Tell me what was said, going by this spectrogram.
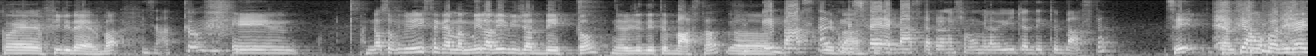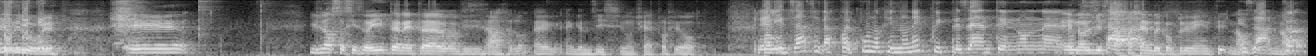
come fili d'erba. Esatto. E il nostro profilo Instagram me l'avevi già detto, me l'avevi già detto e basta. eh, e basta, e come basta. sfera e basta, però noi siamo, me l'avevi già detto e basta. Sì, cantiamo quasi meglio di lui. E il nostro sito internet, eh, visitatelo, è, è ganzissimo, cioè proprio... Realizzato da qualcuno che non è qui presente e non, e non si gli sta facendo i complimenti, no. Esatto. no.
